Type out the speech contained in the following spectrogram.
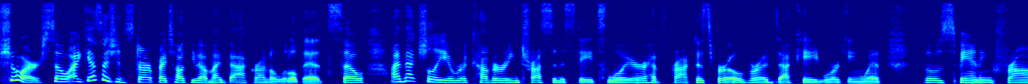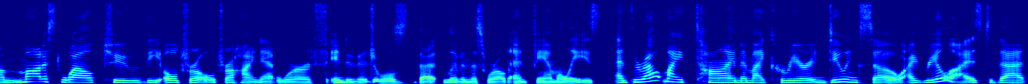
Sure. So I guess I should start by talking about my background a little bit. So I'm actually a recovering trust and estates lawyer, have practiced for over a decade working with those spanning from modest wealth to the ultra, ultra high net worth individuals that live in this world and families. And throughout my time and my career in doing so, I realized that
